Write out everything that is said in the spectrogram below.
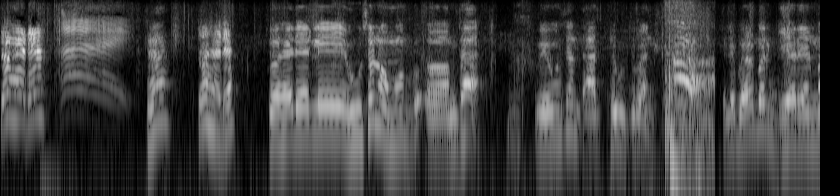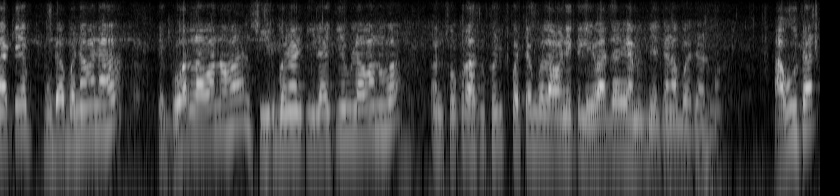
ચો હેડે? હે? ચો હેડે? તો હેડ એટલે એવું છે ને આમ આમ એવું છે ને તો આજથી ઉતરવાનું. એટલે બરાબર ઘેર એમાં કે પૂડા બનાવવાના હોય તે ગોર લાવવાનો હોય શીર બનાવવાની ઇલાયચી એવું લાવવાનું હોય અને છોકરો હાથું થોડીક પતંગો લાવવાની તે લેવા જાય અમે બે જણા બજારમાં. આવું થાય?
